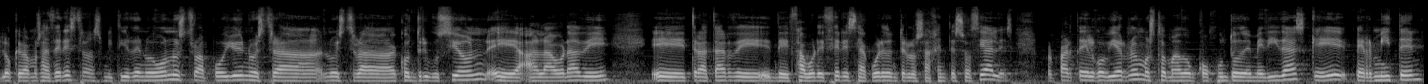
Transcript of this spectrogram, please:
Lo que vamos a hacer es transmitir de nuevo nuestro apoyo y nuestra, nuestra contribución eh, a la hora de eh, tratar de, de favorecer ese acuerdo entre los agentes sociales. Por parte del Gobierno hemos tomado un conjunto de medidas que permiten,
